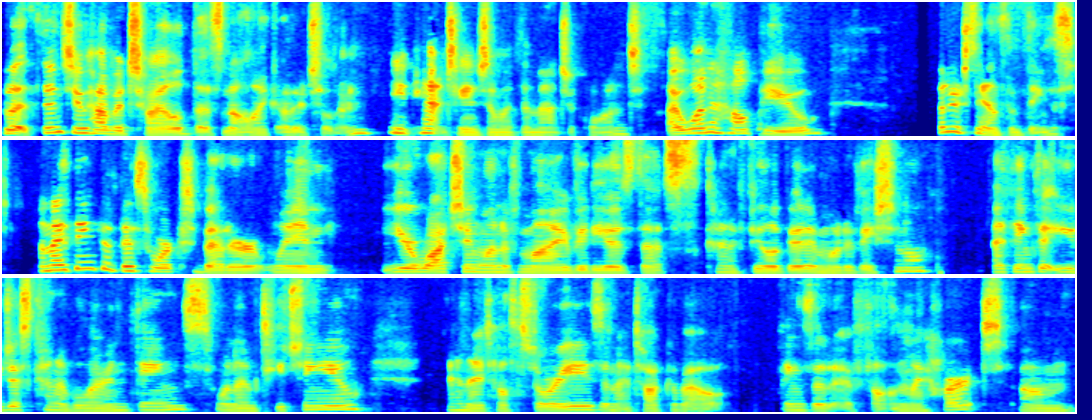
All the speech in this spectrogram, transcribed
But since you have a child that's not like other children, you can't change them with a magic wand. I want to help you understand some things. And I think that this works better when you're watching one of my videos that's kind of feel good and motivational. I think that you just kind of learn things when I'm teaching you and I tell stories and I talk about things that I felt in my heart. Um,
